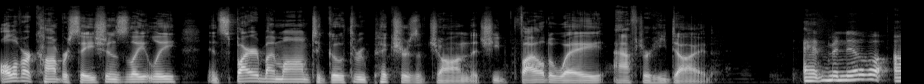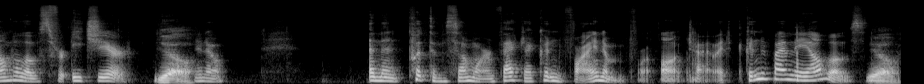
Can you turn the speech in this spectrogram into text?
All of our conversations lately inspired my mom to go through pictures of John that she'd filed away after he died. I had manila envelopes for each year, Yeah. you know, and then put them somewhere. In fact, I couldn't find them for a long time. I couldn't find the albums. Yeah.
